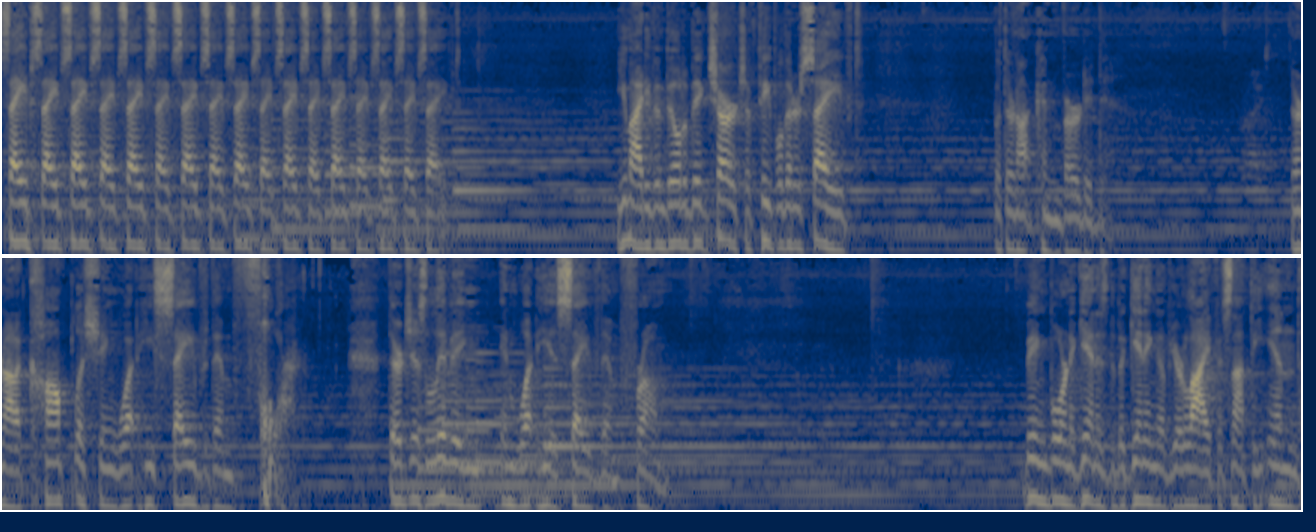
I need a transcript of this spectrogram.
Saved, saved, saved, saved, saved, saved, saved, saved, saved, saved, saved, saved, saved, saved, saved, saved, saved. You might even build a big church of people that are saved, but they're not converted. They're not accomplishing what He saved them for. They're just living in what He has saved them from. Being born again is the beginning of your life, it's not the end.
